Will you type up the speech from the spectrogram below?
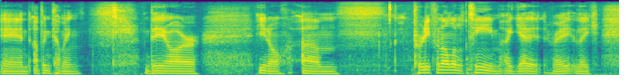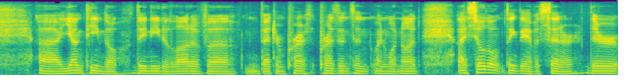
and up and coming. They are, you know, um, pretty phenomenal team. I get it, right? Like uh, young team though. They need a lot of uh, veteran pres- presence and, and whatnot. I still don't think they have a center. They're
